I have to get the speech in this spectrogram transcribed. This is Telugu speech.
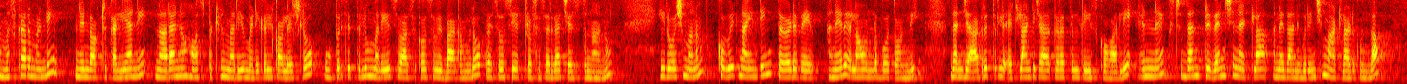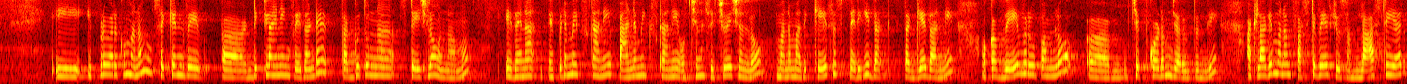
నమస్కారం అండి. నేను డాక్టర్ కళ్యాణి. నారాయణ హాస్పిటల్ మరియు మెడికల్ కాలేజ్లో ఊపిరితిత్తులు మరియు శ్వాసకోశ విభాగంలో అసోసియేట్ ప్రొఫెసర్గా చేస్తున్నాను. ఈరోజు మనం కోవిడ్ నైన్టీన్ థర్డ్ వేవ్ అనేది ఎలా ఉండబోతోంది దాని జాగ్రత్తలు ఎట్లాంటి జాగ్రత్తలు తీసుకోవాలి అండ్ నెక్స్ట్ దాని ప్రివెన్షన్ ఎట్లా అనే దాని గురించి మాట్లాడుకుందాం. ఈ ఇప్పటి వరకు మనం సెకండ్ వేవ్ డిక్లైనింగ్ ఫేజ్ అంటే తగ్గుతున్న స్టేజ్లో ఉన్నాము. ఏదైనా ఎపిడమిక్స్ కానీ పాండమిక్స్ కానీ వచ్చిన సిచ్యువేషన్లో మనం అది కేసెస్ పెరిగి దగ్ తగ్గేదాన్ని ఒక వేవ్ రూపంలో చెప్పుకోవడం జరుగుతుంది. అట్లాగే మనం ఫస్ట్ వేవ్ చూసాం. లాస్ట్ ఇయర్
